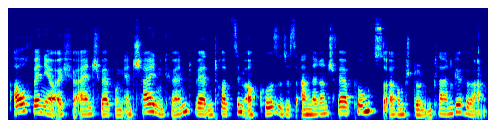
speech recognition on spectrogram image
Auch wenn ihr euch für einen Schwerpunkt entscheiden könnt, werden trotzdem auch Kurse des anderen Schwerpunkts zu eurem Stundenplan gehören.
